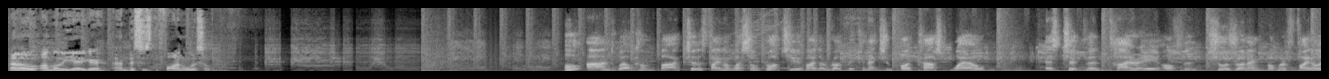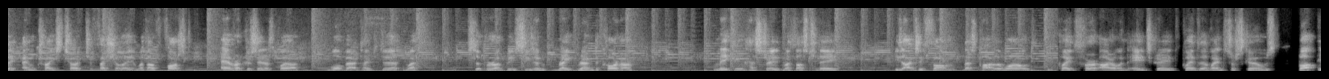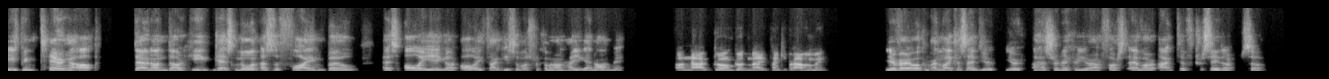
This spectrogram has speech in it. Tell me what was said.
Hello, I'm Oli Jager, and this is the final whistle. Hello and welcome back to the final whistle, brought to you by the Rugby Connection podcast. Well, it's took the entirety of the show's running, but we're finally in Christchurch officially with our first ever Crusaders player. What better time to do it with Super Rugby season right round the corner? Making history with us today He's actually from this part of the world. He played for Ireland age grade, played at Leinster schools, but he's been tearing it up down under. He gets known as the Flying Bull. It's Oli Jager. Oli, thank you so much for coming on. How are you getting on, mate? I'm now going good, mate. Thank you for having me. You're very welcome. And like I said, you're you're a history maker. You're our first ever active Crusader. So.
